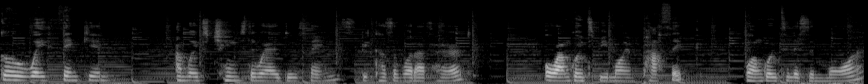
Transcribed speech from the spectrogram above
go away thinking, I'm going to change the way I do things because of what I've heard, or I'm going to be more empathic, or I'm going to listen more.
